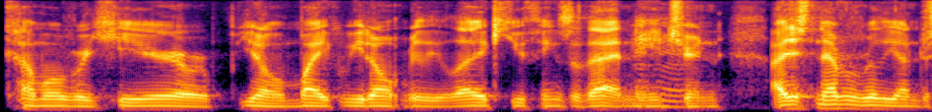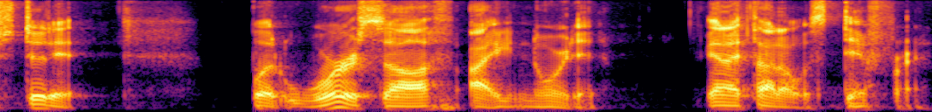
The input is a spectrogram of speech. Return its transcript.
come over here, or you know, Mike, we don't really like you, things of that nature. And I just never really understood it. But worse off, I ignored it, and I thought I was different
